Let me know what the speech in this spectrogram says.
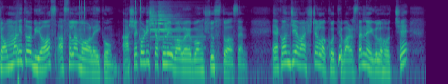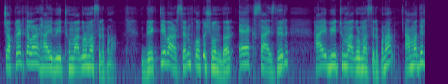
সম্মানিত বিয়স আসসালামু আলাইকুম। আশা করি সকলেই ভালো এবং সুস্থ আছেন। এখন যে মাছটা লক্ষ্য করতে পারছেন, এগুলো হচ্ছে চকলেট কালার হাইব্রিড মাগুর মাছের পোনা। দেখতে পারছেন কত সুন্দর এক সাইজের হাইব্রিড মাগুর মাছের পোনা। আমাদের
